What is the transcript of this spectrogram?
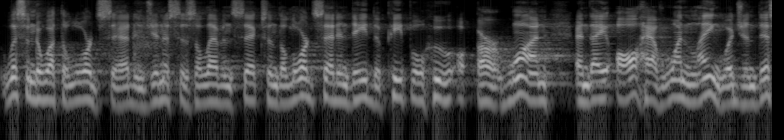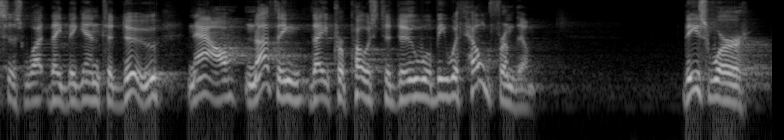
Listen to what the Lord said in Genesis 11, 6. And the Lord said, Indeed, the people who are one, and they all have one language, and this is what they begin to do. Now, nothing they propose to do will be withheld from them. These were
